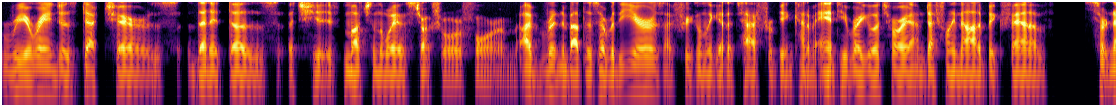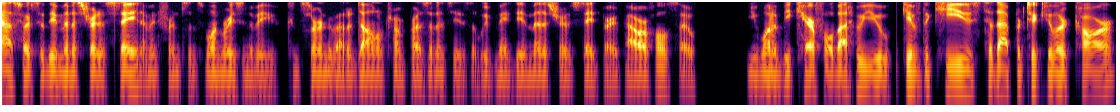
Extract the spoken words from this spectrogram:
rearranges deck chairs than it does achieve much in the way of structural reform. I've written about this over the years. I frequently get attacked for being kind of anti regulatory. I'm definitely not a big fan of certain aspects of the administrative state. I mean, for instance, one reason to be concerned about a Donald Trump presidency is that we've made the administrative state very powerful. So you want to be careful about who you give the keys to that particular car.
